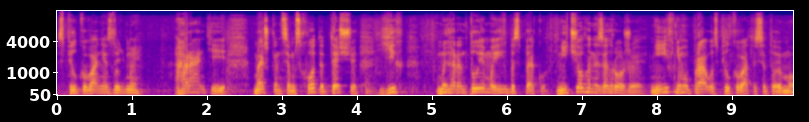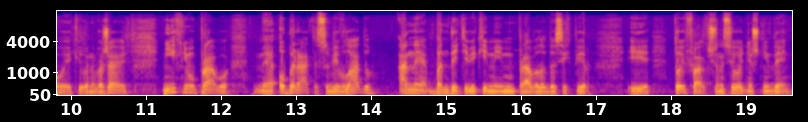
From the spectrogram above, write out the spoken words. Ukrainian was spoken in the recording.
спілкування з людьми. Гарантії мешканцям сходу, те, що їх ми гарантуємо їх безпеку. Нічого не загрожує ні їхньому праву спілкуватися тою мовою, яку вони бажають, ні їхньому праву е, обирати собі владу, а не бандитів, якими їм правили до сих пір. І той факт, що на сьогоднішній день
